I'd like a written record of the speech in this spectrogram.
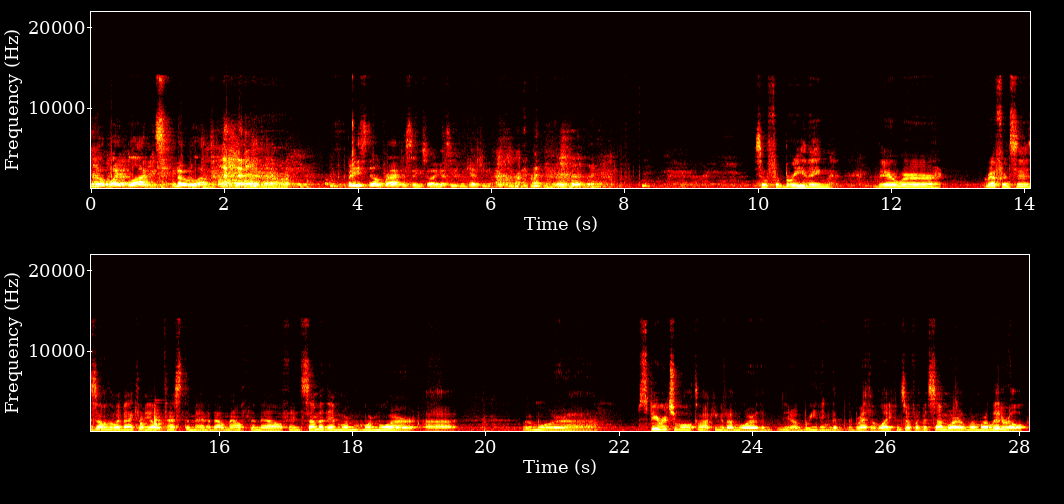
no bite blocks, no glove. but he's still practicing, so I guess he didn't catch anything. So for breathing, there were references all the way back to the Old Testament about mouth to mouth, and some of them were more, more uh, a little more uh, spiritual, talking about more of the you know breathing the, the breath of life and so forth. But some were, were more literal,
